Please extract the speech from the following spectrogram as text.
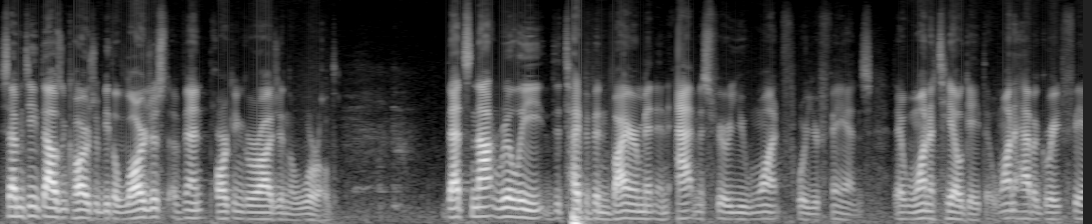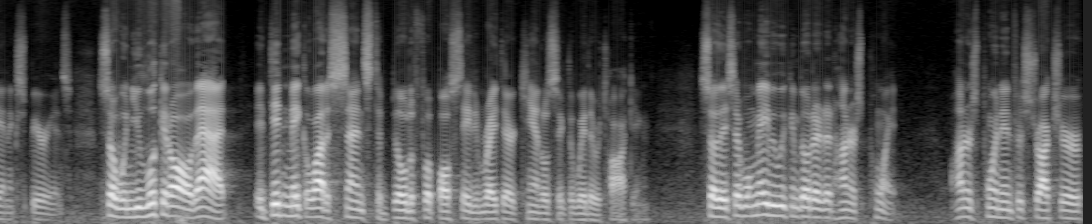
17,000 cars would be the largest event parking garage in the world. That's not really the type of environment and atmosphere you want for your fans that want to tailgate, that want to have a great fan experience. So when you look at all that, it didn't make a lot of sense to build a football stadium right there at Candlestick the way they were talking. So they said, well, maybe we can build it at Hunters Point. Hunters Point infrastructure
